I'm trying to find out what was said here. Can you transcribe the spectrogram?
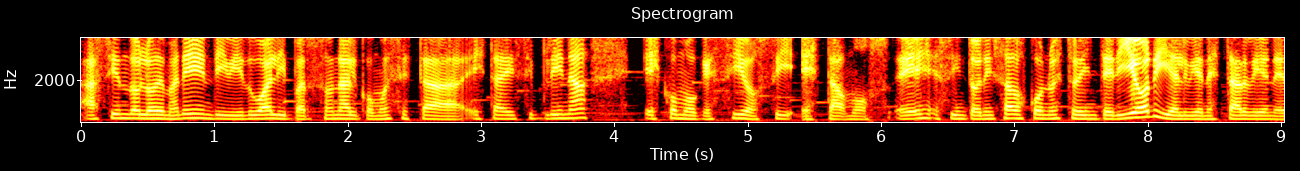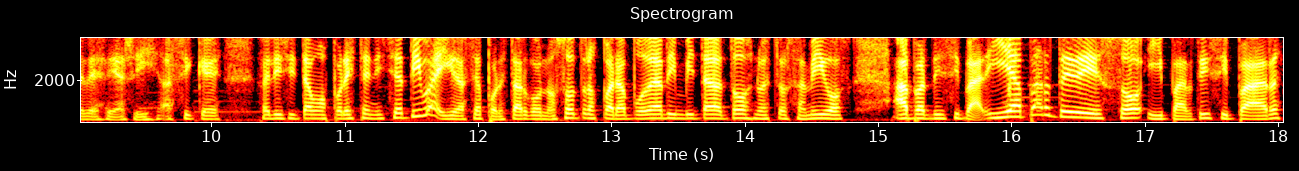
haciéndolo de manera individual y personal, como es esta, esta disciplina, es como que sí o sí estamos ¿eh? sintonizados con nuestro interior y el bienestar viene desde allí. Así que felicitamos por esta iniciativa y gracias por estar con nosotros para poder invitar a todos nuestros amigos a participar. Y aparte de eso y participar,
